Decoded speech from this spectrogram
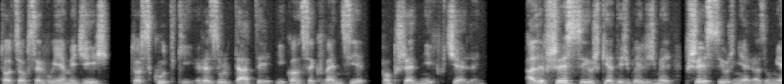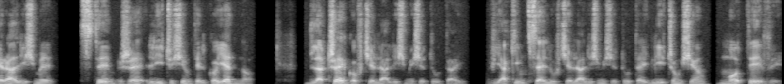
To, co obserwujemy dziś, to skutki, rezultaty i konsekwencje poprzednich wcieleń. Ale wszyscy już kiedyś byliśmy, wszyscy już nieraz umieraliśmy z tym, że liczy się tylko jedno. Dlaczego wcielaliśmy się tutaj? W jakim celu wcielaliśmy się tutaj? Liczą się motywy.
